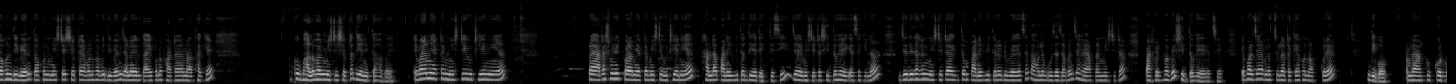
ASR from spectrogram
যখন দিবেন, তখন মিষ্টির শেপটা এমনভাবে দিবেন যেন এর গায়ে কোনো ফাটা না থাকে। খুব ভালোভাবে মিষ্টির শেপটা দিয়ে নিতে হবে। এবার আমি একটা মিষ্টি উঠিয়ে নিয়ে প্রায় আঠাশ মিনিট পর আমি একটা মিষ্টি উঠিয়ে নিয়ে ঠান্ডা পানির ভিতর দিয়ে দেখতেছি যে মিষ্টিটা সিদ্ধ হয়ে গেছে কিনা। যদি দেখেন মিষ্টিটা একদম পানির ভিতরে ডুবে গেছে, তাহলে বুঝে যাবেন যে হ্যাঁ আপনার মিষ্টিটা পারফেক্টভাবে সিদ্ধ হয়ে গেছে। এ পর্যায়ে আমরা চুলাটাকে এখন অফ করে দিব। আমরা আর কুক করব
